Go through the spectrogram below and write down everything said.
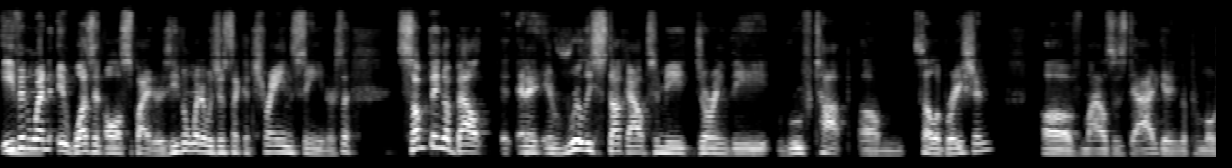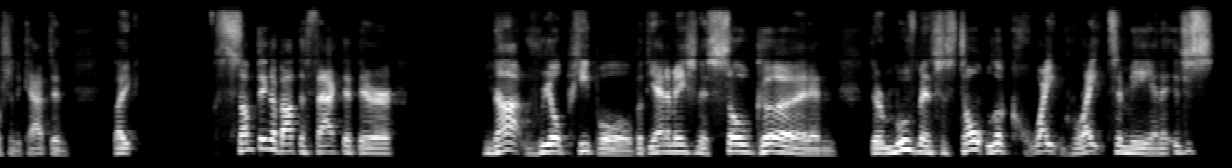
even Mhm. when it wasn't all spiders, even when it was just like a train scene or so, something about and it, it really stuck out to me during the rooftop um celebration of Miles's dad getting the promotion to captain. Like something about the fact that they're not real people, but the animation is so good and their movements just don't look quite right to me. And it, it just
